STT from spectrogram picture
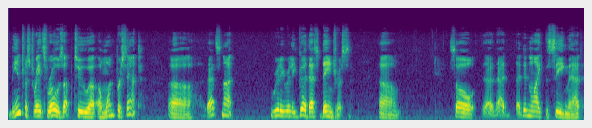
the interest rates rose up to a one percent. Uh, that's not really really good. That's dangerous. Um, so uh, I, I didn't like the seeing that.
